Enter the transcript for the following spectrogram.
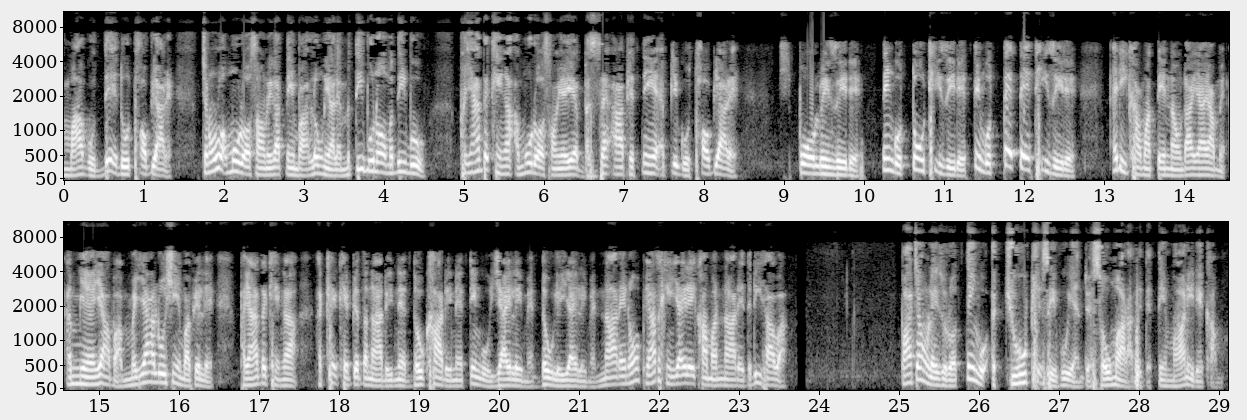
အမားကိုတဲ့တို့ထောက်ပြတယ်ကျွန်တော်တို့အမှုတော်ဆောင်တွေကတင်ပါလုံနေရလဲမသိဘူးတော့မသိဘူးဘုရားသခင်ကအမှုတော်ဆောင်ရဲ့ရဲ့ဗဇက်အားဖြင့်တင့်ရဲ့အပြစ်ကိုထောက်ပြတယ်ပေါ်လွင်စေတယ်တင့်ကိုတိုးထိစေတယ်တင့်ကိုတဲ့တဲ့ထိစေတယ်အဲ့ဒီခါမှာတင်နောင်တရရမယ်အမြန်ရပါမရလို့ရှိရင်ဘာဖြစ်လဲဘုရားသခင်ကအခက်ခဲပြဿနာတွေနဲ့ဒုက္ခတွေနဲ့တင့်ကိုရိုက်လိုက်မယ်ဒုတ်လေးရိုက်လိုက်မယ်နာတယ်နော်ဘုရားသခင်ရိုက်တဲ့ခါမှာနာတယ်တတိထားပါ ဘာကြောင့်လဲဆိုတော့တင့်ကိုအကျိုးဖြစ်စေဖို့ရန်အတွက်ဆုံးမတာဖြစ်တယ်တင်မာနေတဲ့ခါမှာ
